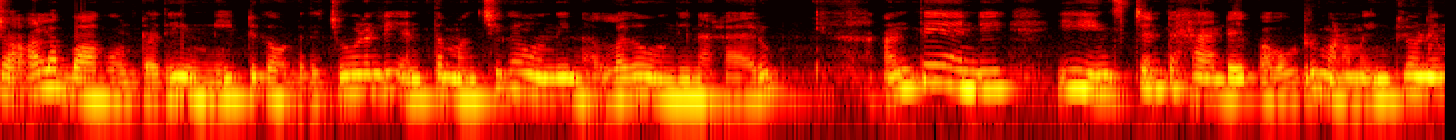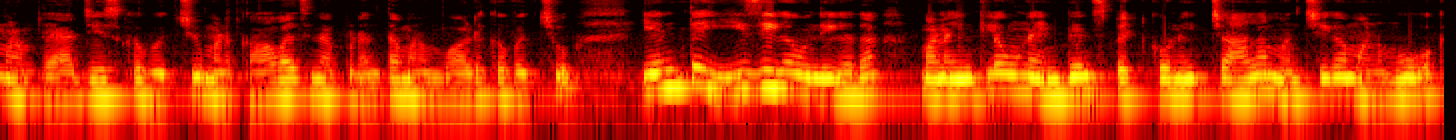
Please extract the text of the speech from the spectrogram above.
చాలా బాగుంటుంది నీట్గా ఉంటుంది. చూడండి ఎంత మంచిగా ఉంది నల్లగా ఉంది నా హెయిర్ అంతే అండి ఈ ఇన్స్టెంట్ హెయిర్ డై పౌడర్ మనం ఇంట్లోనే మనం తయారు చేసుకోవచ్చు. మనకు కావాల్సినప్పుడంతా మనం వాడుకోవచ్చు. ఎంత ఈజీగా ఉంది కదా మన ఇంట్లో ఉన్న ఇంగ్రీడియంట్స్ పెట్టుకొని చాలా మంచిగా మనము ఒక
